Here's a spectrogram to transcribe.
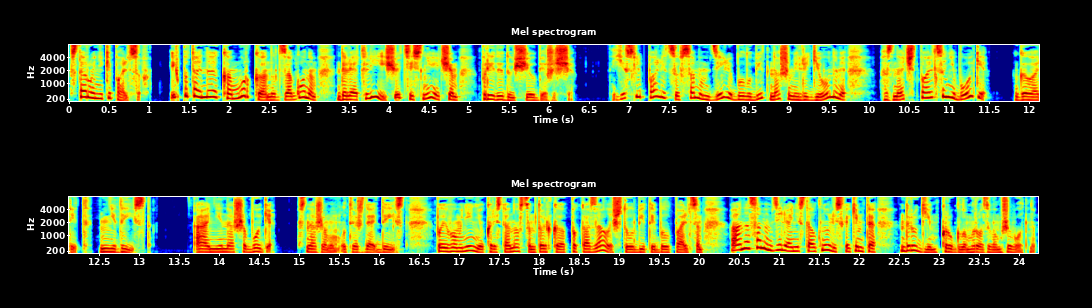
сторонники пальцев. Их потайная коморка над загоном Далятли еще теснее, чем предыдущее убежище. Если палец в самом деле был убит нашими легионами, значит, пальцы не боги, говорит недеист. А они наши боги, с нажимом утверждает деист. По его мнению, крестоносцам только показалось, что убитый был пальцем, а на самом деле они столкнулись с каким-то другим круглым розовым животным.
